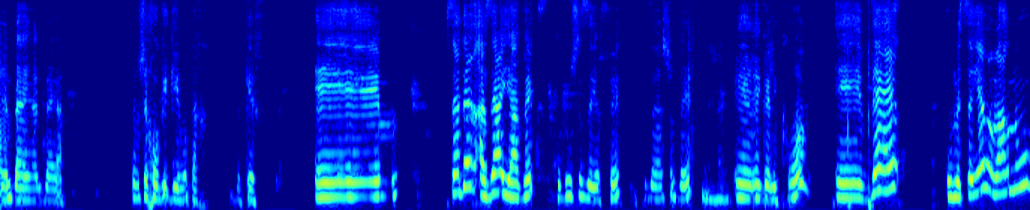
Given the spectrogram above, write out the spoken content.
אין בעיה, אין בעיה. טוב שחוגגים אותך, זה כיף. בסדר? אז זה היאבץ, תודו שזה יפה, זה היה שווה אה, רגע לקרוא. אה, והוא מסיים, אמרנו,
